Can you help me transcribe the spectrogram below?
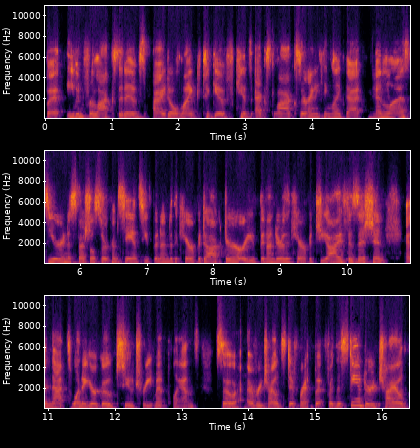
But even for laxatives, I don't like to give kids Ex-Lax or anything like that yeah. unless you're in a special circumstance, you've been under the care of a doctor or you've been under the care of a GI physician, and that's one of your go to treatment plans. So mm-hmm. every child's different. But for the standard child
